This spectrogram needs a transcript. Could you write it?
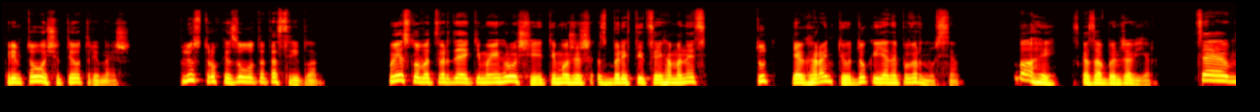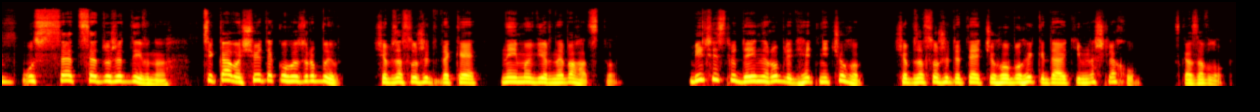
крім того, що ти отримаєш, плюс трохи золота та срібла. Моє слово тверде, як і мої гроші, і ти можеш зберегти цей гаманець тут як гарантію, доки я не повернуся. Боги, сказав Бенжав'єр. Це усе це дуже дивно. Цікаво, що я такого зробив, щоб заслужити таке неймовірне багатство. Більшість людей не роблять геть нічого, щоб заслужити те, чого боги кидають їм на шляху, сказав Лок.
